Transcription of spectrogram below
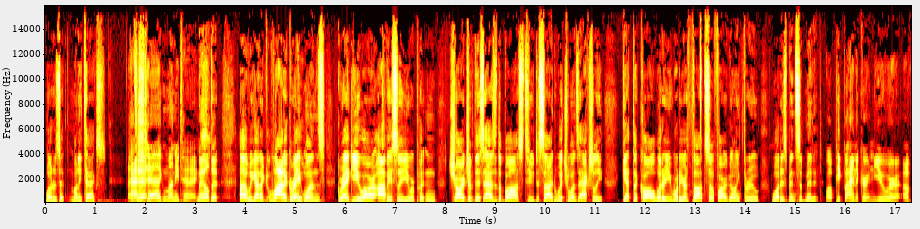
what is it? Money tags. Hashtag money tag. Nailed it. Uh, we got a lot of great ones. Greg, you are obviously you were put in charge of this as the boss to decide which ones actually get the call. What are you? What are your thoughts so far going through what has been submitted? Well, peek behind the curtain. You were of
